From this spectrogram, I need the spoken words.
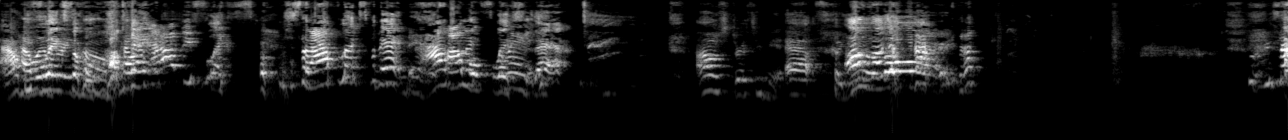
I'll be However flexible. Okay, However- I'll be flexible. She said, I'll flex for that. Then I'll flex, flex for that. I'm stretching it out for you, Oh my Lord. Me No,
